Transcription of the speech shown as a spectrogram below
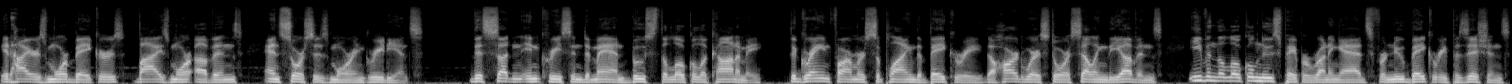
It hires more bakers, buys more ovens, and sources more ingredients. This sudden increase in demand boosts the local economy. The grain farmers supplying the bakery, the hardware store selling the ovens, even the local newspaper running ads for new bakery positions,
